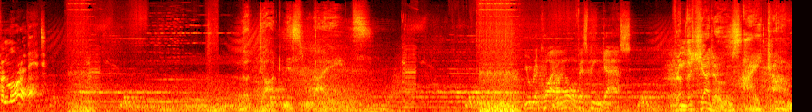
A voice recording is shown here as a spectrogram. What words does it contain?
For more of it. The darkness rides. You require more Vespene gas. From the shadows I come.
